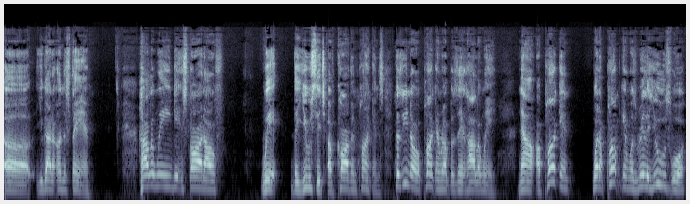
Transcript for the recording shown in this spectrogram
uh, you got to understand, Halloween didn't start off with the usage of carving pumpkins, because you know pumpkin represents Halloween. Now a pumpkin, what a pumpkin was really used for,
